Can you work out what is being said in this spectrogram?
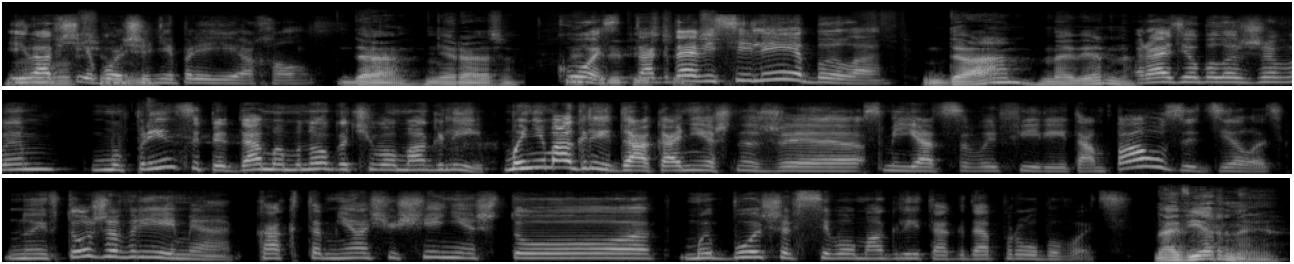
И вообще больше не приехал. Да, ни разу. Кость, тогда веселее было? Да, наверное. Радио было живым. Мы, в принципе, да, мы много чего могли. Мы не могли, да, конечно же, смеяться в эфире и там паузы делать, но и в то же время как-то мне ощущение, что мы больше всего могли тогда пробовать. Наверное.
